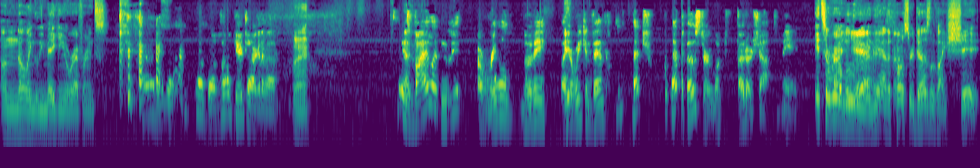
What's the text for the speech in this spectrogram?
unknowingly making a reference. what the fuck are you talking about? All right. Is Violent Night a real movie? Like, It- are we convinced that that poster looked photoshopped to me? It's a real Uh, movie, yeah, and yeah, the it's, uh, poster does look like shit.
